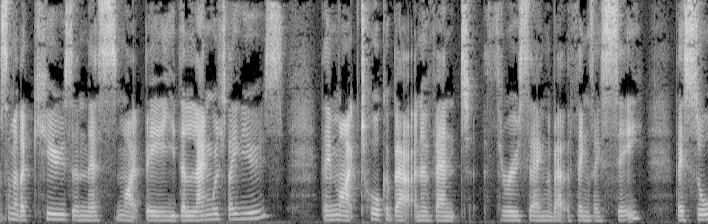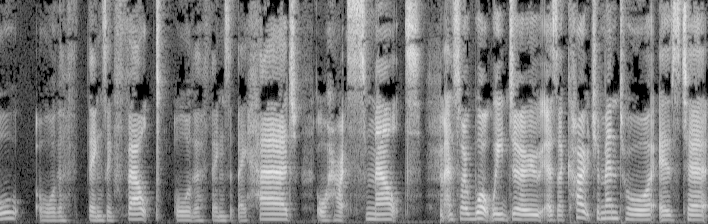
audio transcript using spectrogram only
Some of the cues in this might be the language they use. They might talk about an event through saying about the things they see, they saw, or the things they felt, or the things that they heard, or how it smelt. And so, what we do as a coach, a mentor, is to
